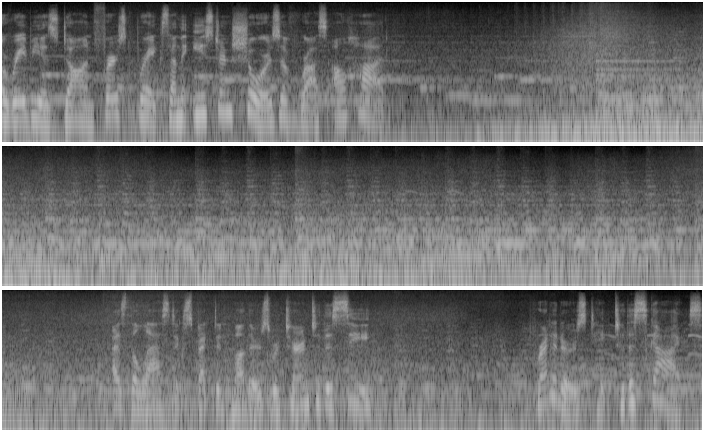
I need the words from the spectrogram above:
Arabia's dawn first breaks on the eastern shores of Ras Al Had. As the last expectant mothers return to the sea, predators take to the skies.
